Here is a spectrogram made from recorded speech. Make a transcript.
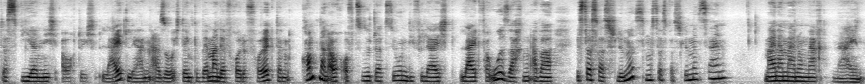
dass wir nicht auch durch Leid lernen. Also ich denke, wenn man der Freude folgt, dann kommt man auch oft zu Situationen, die vielleicht Leid verursachen. Aber ist das was Schlimmes? Muss das was Schlimmes sein? Meiner Meinung nach nein.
